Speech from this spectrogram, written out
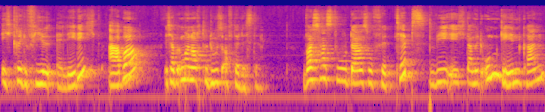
Ich kriege viel erledigt, aber ich habe immer noch To-Dos auf der Liste. Was hast du da so für Tipps, wie ich damit umgehen kann,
